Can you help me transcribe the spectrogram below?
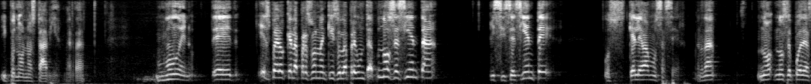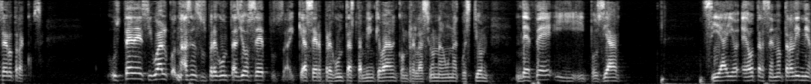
y pues no, no está bien, ¿verdad? Bueno, eh, espero que la persona que hizo la pregunta no se sienta. Y si se siente, pues, ¿qué le vamos a hacer? ¿Verdad? No, no se puede hacer otra cosa. Ustedes igual cuando hacen sus preguntas, yo sé, pues hay que hacer preguntas también que vayan con relación a una cuestión de fe y, pues ya, si hay otras en otra línea.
